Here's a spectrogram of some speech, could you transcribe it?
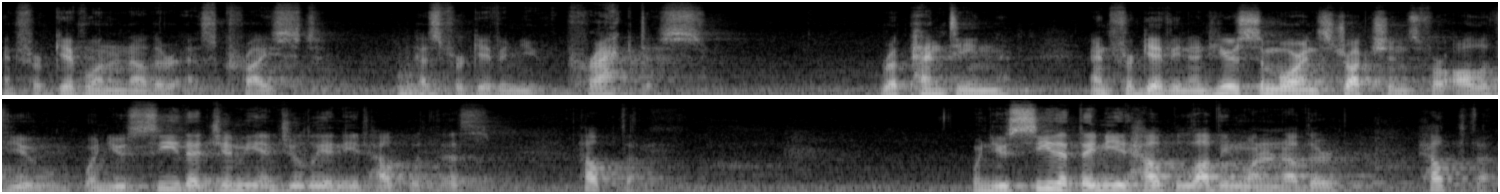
and forgive one another as Christ has forgiven you. Practice repenting and forgiving. And here's some more instructions for all of you. When you see that Jimmy and Julia need help with this, help them. When you see that they need help loving one another, help them,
